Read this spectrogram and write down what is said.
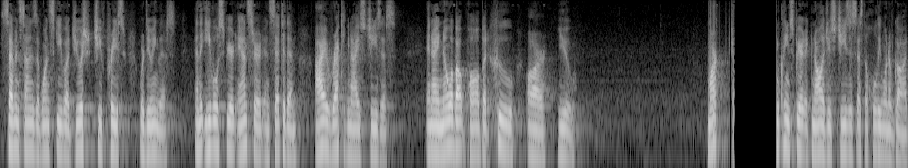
Seven sons of one Sceva, Jewish chief priests, were doing this. And the evil spirit answered and said to them, I recognize Jesus, and I know about Paul, but who are you. Mark, unclean spirit acknowledges Jesus as the Holy One of God.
